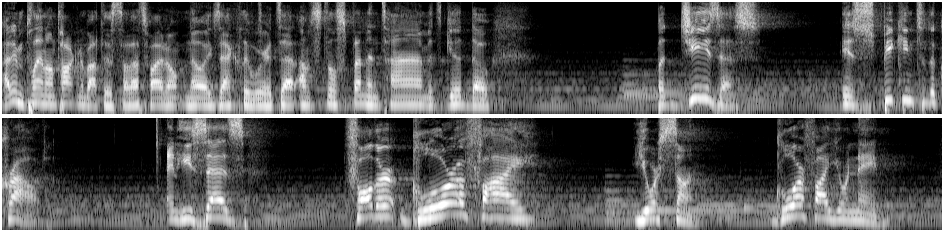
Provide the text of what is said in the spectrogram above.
I didn't plan on talking about this, so that's why I don't know exactly where it's at. I'm still spending time. It's good though. But Jesus is speaking to the crowd, and he says, Father, glorify your Son, glorify your name.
